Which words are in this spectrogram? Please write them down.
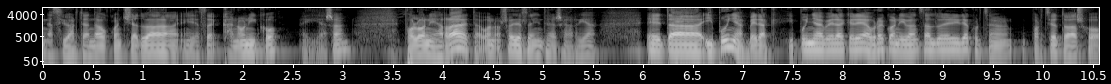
nazio artean dago kontxitatua, kanoniko, egia esan, poloniarra, eta bueno, oso idazle interesgarria. Eta ipuñak berak, ipuñak berak ere aurrekoan Iban Zaldua ere irakurtzen, portzierto asko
